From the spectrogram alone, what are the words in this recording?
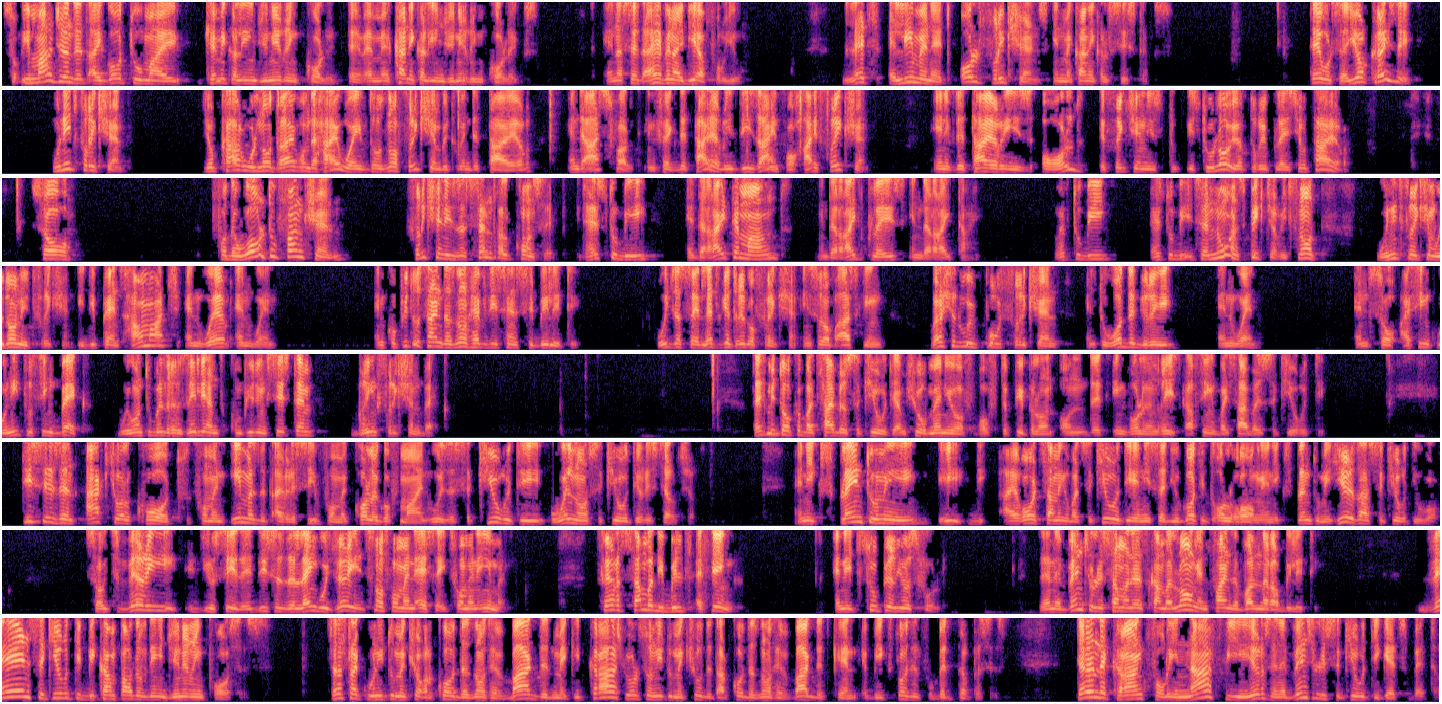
So imagine that I go to my chemical engineering college, uh, mechanical engineering colleagues, and I said, I have an idea for you. Let's eliminate all frictions in mechanical systems. They will say, you're crazy. We need friction. Your car will not drive on the highway if there's no friction between the tire and the asphalt. In fact, the tire is designed for high friction. And if the tire is old, the friction is too, is too low, you have to replace your tire. So for the world to function, friction is a central concept. It has to be at the right amount, in the right place, in the right time. We have to be, has to be, it's a nuanced picture. It's not, we need friction, we don't need friction. It depends how much and where and when. And computer science does not have this sensibility. We just say, let's get rid of friction instead of asking, where should we put friction and to what degree and when? And so I think we need to think back. We want to build a resilient computing system, bring friction back. Let me talk about cybersecurity. I'm sure many of, of the people on, on that involved in risk are thinking about cybersecurity. This is an actual quote from an email that I received from a colleague of mine who is a security, well-known security researcher. And he explained to me, he, I wrote something about security and he said, you got it all wrong. And he explained to me, here's how security work. So it's very, you see, this is the language very, it's not from an essay, it's from an email. First, somebody builds a thing and it's super useful. Then eventually someone else come along and finds a vulnerability. Then security become part of the engineering process. Just like we need to make sure our code does not have bug that make it crash, we also need to make sure that our code does not have bug that can be exploited for bad purposes. Turn the crank for enough years and eventually security gets better.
